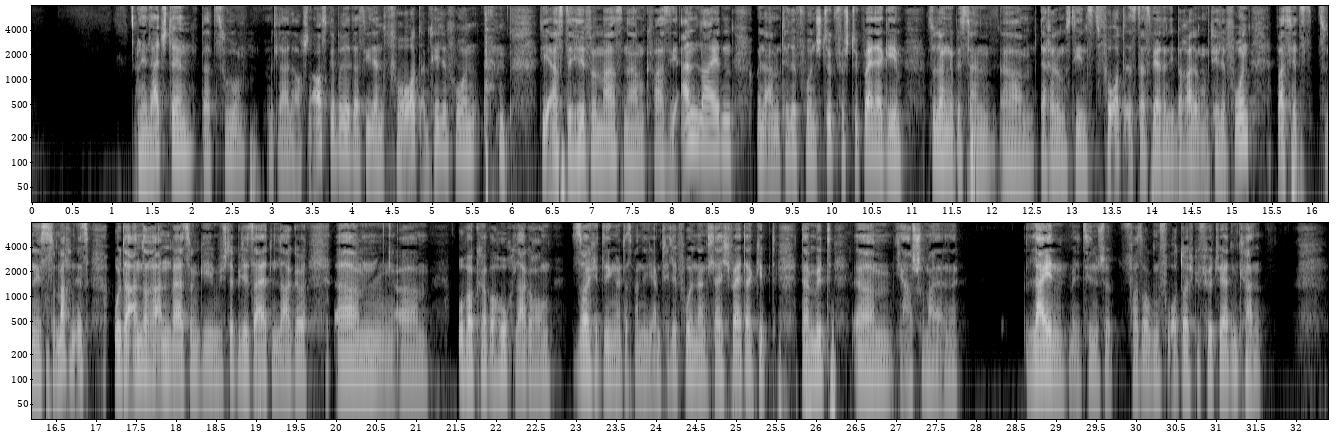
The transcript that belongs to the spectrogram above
in den Leitstellen dazu mittlerweile auch schon ausgebildet, dass sie dann vor Ort am Telefon die erste Hilfemaßnahmen quasi anleiten und am Telefon Stück für Stück weitergeben, solange bis dann ähm, der Rettungsdienst vor Ort ist. Das wäre dann die Beratung am Telefon, was jetzt zunächst zu machen ist, oder andere Anweisungen geben, wie stabile Seitenlage, ähm, ähm, Oberkörperhochlagerung, solche Dinge, dass man die am Telefon dann gleich weitergibt, damit ähm, ja schon mal eine medizinische Versorgung vor Ort durchgeführt werden kann.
